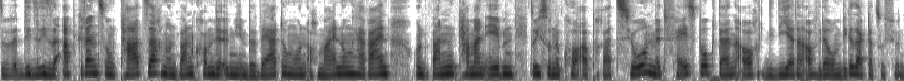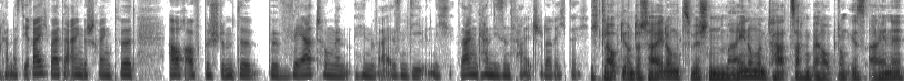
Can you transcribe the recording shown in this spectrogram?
Diese Abgrenzung Tatsachen und wann kommen wir irgendwie in Bewertungen und auch Meinungen herein und wann kann man eben durch so eine Kooperation mit Facebook dann auch, die ja dann auch wiederum, wie gesagt, dazu führen kann, dass die Reichweite eingeschränkt wird, auch auf bestimmte Bewertungen hinweisen, die nicht sagen kann, die sind falsch oder richtig. Ich glaube, die Unterscheidung zwischen Meinung und Tatsachenbehauptung ist eine,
